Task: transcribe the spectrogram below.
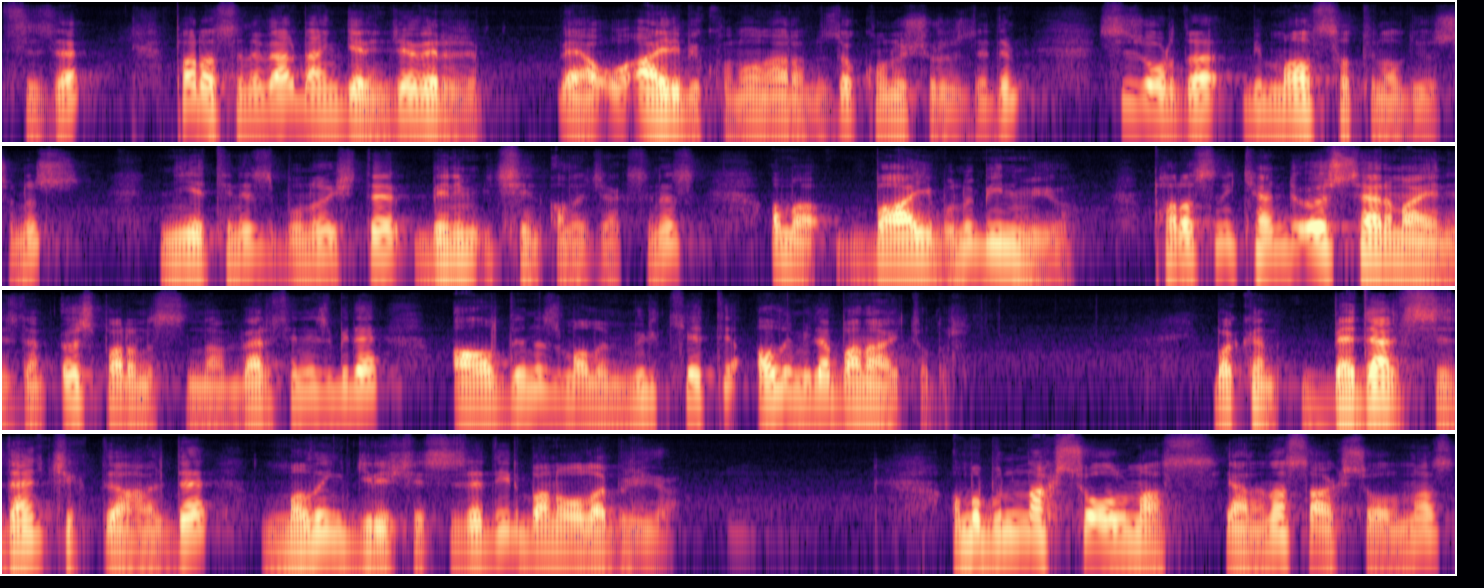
size. Parasını ver ben gelince veririm. Veya o ayrı bir konu onu aramızda konuşuruz dedim. Siz orada bir mal satın alıyorsunuz. Niyetiniz bunu işte benim için alacaksınız. Ama bayi bunu bilmiyor. Parasını kendi öz sermayenizden, öz paranızdan verseniz bile aldığınız malın mülkiyeti alım ile bana ait olur. Bakın bedel sizden çıktığı halde malın girişi size değil bana olabiliyor. Ama bunun aksi olmaz. Yani nasıl aksi olmaz?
